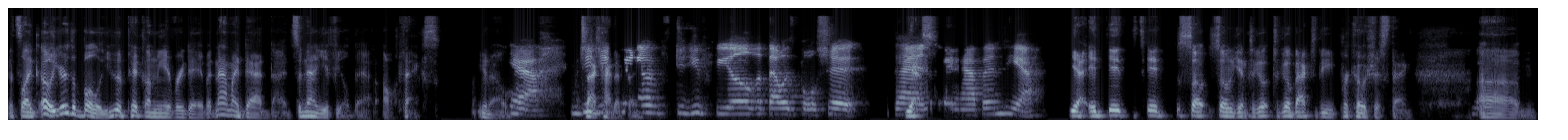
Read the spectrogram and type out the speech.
it's like oh you're the bully. You would pick on me every day but now my dad died so now you feel bad. Oh thanks. You know yeah. did you kind of, of did you feel that that was bullshit then yes. it happened? Yeah yeah it it it so so again to go to go back to the precocious thing um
